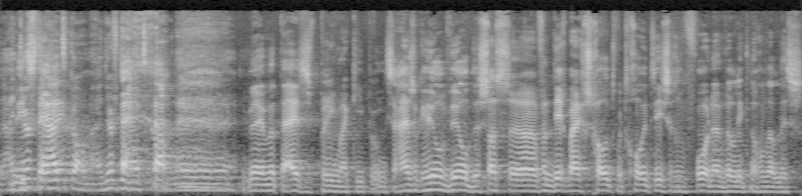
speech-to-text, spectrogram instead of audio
hij Niet durft eruit te komen, hij durft eruit te komen. Nee, nee, nee. Matthijs is prima keeper. moet zeggen. Hij is ook heel wild. Dus als uh, van dichtbij geschoten wordt, gooit hij zich ervoor. Dan wil ik nog wel eens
